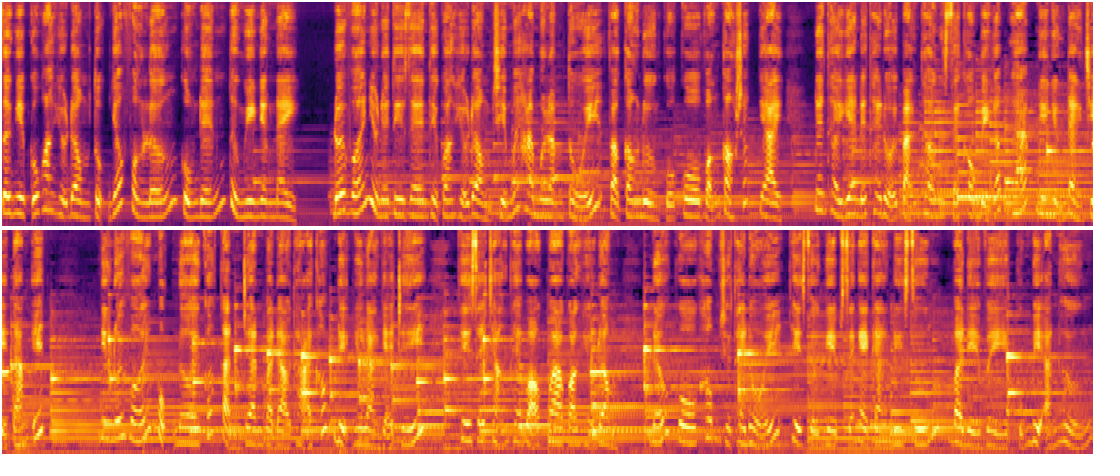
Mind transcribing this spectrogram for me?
Sự nghiệp của Quang Hiểu Đồng tụt dốc phần lớn cũng đến từ nguyên nhân này. Đối với nhiều netizen thì Quang Hiểu Đồng chỉ mới 25 tuổi và con đường của cô vẫn còn rất dài, nên thời gian để thay đổi bản thân sẽ không bị gấp gáp như những đàn chị 8X. Nhưng đối với một nơi có cạnh tranh và đào thải khốc liệt như làng giải trí, thì sẽ chẳng thể bỏ qua quan Hiểu Đồng. Nếu cô không chịu thay đổi, thì sự nghiệp sẽ ngày càng đi xuống và địa vị cũng bị ảnh hưởng.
